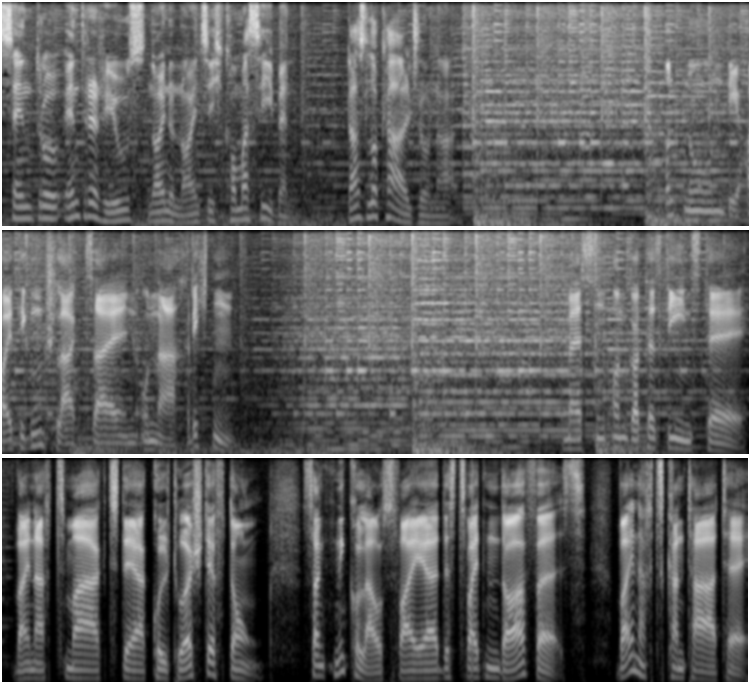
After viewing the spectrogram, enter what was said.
Unicentro Entre Rius 99,7. Das Lokaljournal. Und nun die heutigen Schlagzeilen und Nachrichten. Messen und Gottesdienste, Weihnachtsmarkt der Kulturstiftung, St. Nikolausfeier des zweiten Dorfes, Weihnachtskantate,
